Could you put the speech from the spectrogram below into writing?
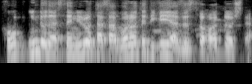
خب این دو دسته نیرو تصورات دیگه ای از اصلاحات داشتن.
